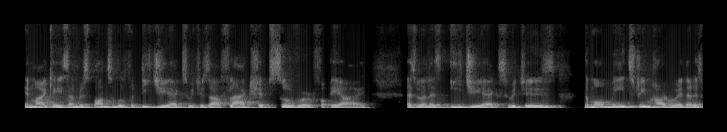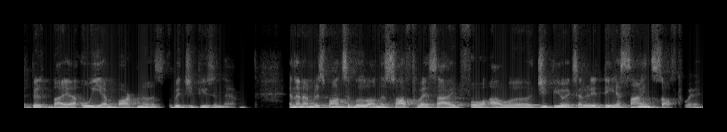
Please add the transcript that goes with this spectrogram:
In my case, I'm responsible for DGX, which is our flagship server for AI, as well as EGX, which is the more mainstream hardware that is built by our OEM partners with GPUs in them. And then I'm responsible on the software side for our GPU-accelerated data science software,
